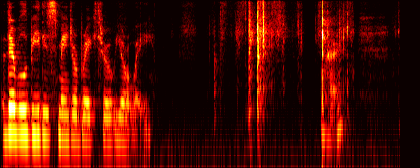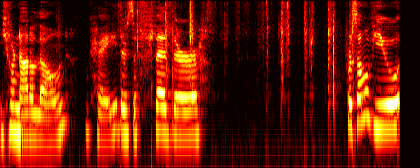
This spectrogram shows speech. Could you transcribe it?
there will be this major breakthrough your way. Okay. You're not alone. Okay. There's a feather. For some of you,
